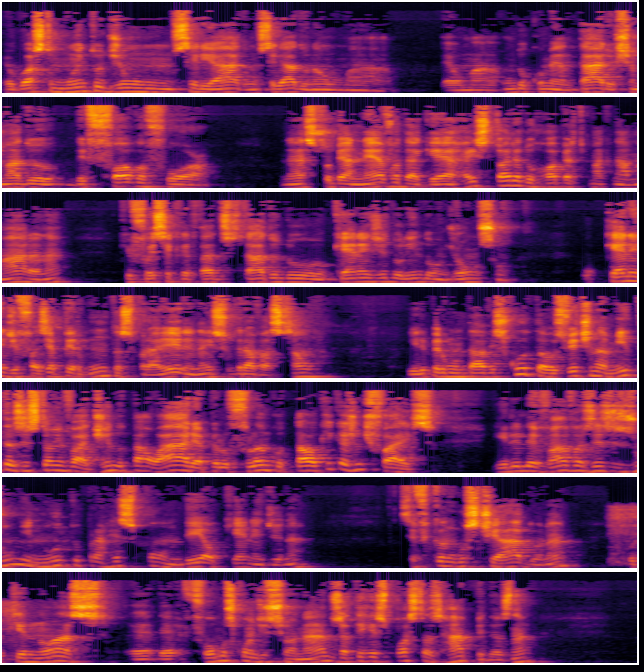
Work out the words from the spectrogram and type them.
Eu gosto muito de um seriado, um seriado não, uma, é uma, um documentário chamado The Fog of War, né, sob a névoa da guerra. A história do Robert McNamara, né, que foi secretário de Estado do Kennedy e do Lyndon Johnson. O Kennedy fazia perguntas para ele, né, isso gravação, e ele perguntava: escuta, os vietnamitas estão invadindo tal área, pelo flanco tal, o que, que a gente faz? Ele levava, às vezes, um minuto para responder ao Kennedy, né? Você fica angustiado, né? Porque nós é, é, fomos condicionados a ter respostas rápidas, né?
